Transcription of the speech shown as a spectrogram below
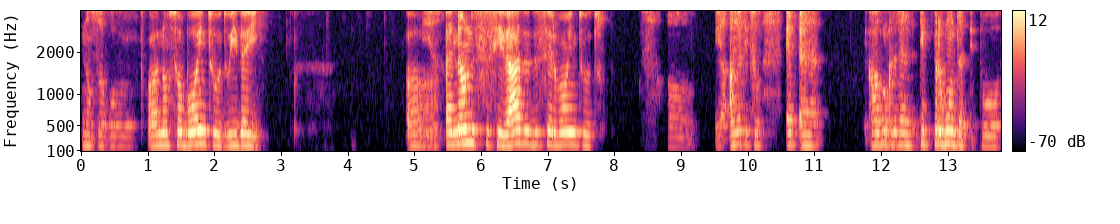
não sou bom. Ou não sou boa em tudo, e daí? Yeah. a não necessidade de ser bom em tudo. Ou, yeah, olha, tipo, é, é, alguma coisa género, tipo, pergunta, tipo,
